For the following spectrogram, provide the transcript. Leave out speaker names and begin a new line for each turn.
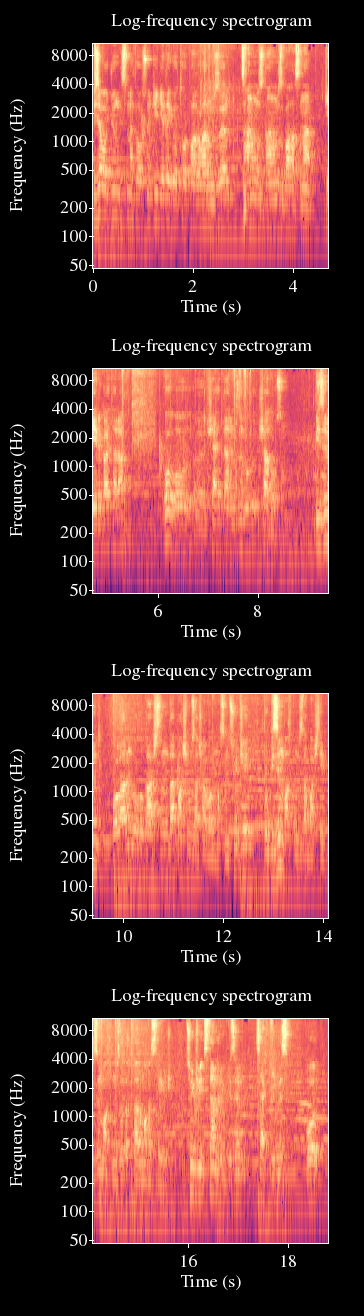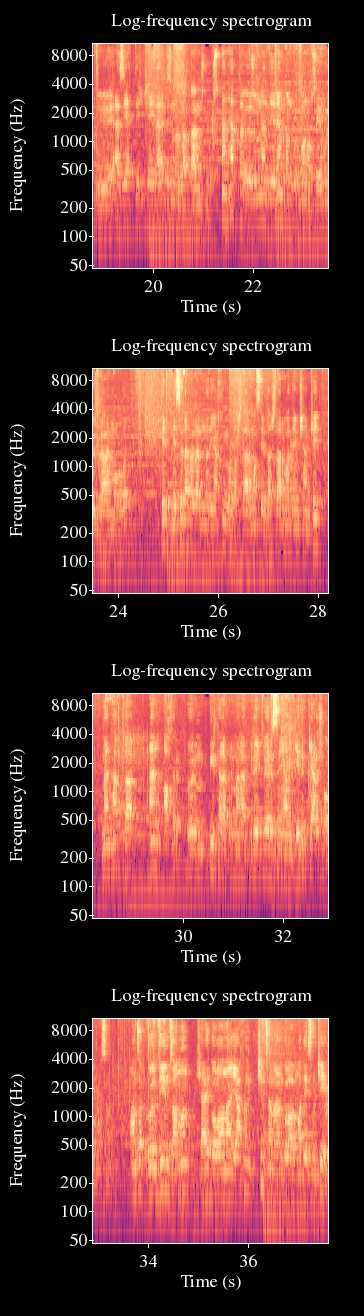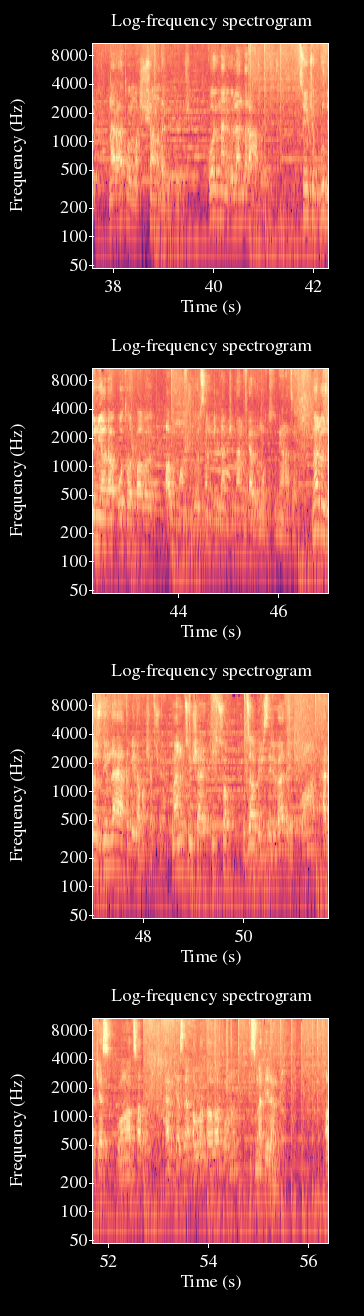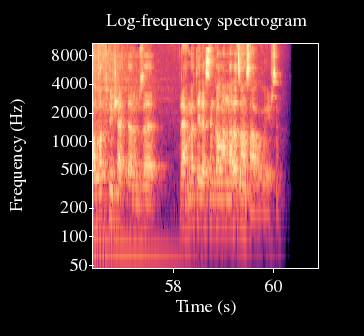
Bizə o gün qismət olsun ki, gedək o torpaqlarımızın canımız, qanımız bahasına geri qaytaraq. O, o e, şəhidlərimizin ruhu şad olsun. Bizim onların ruhu qarşısında başımız aşağı olmasın. Çünki bu bizim vaxtımızda başlayıb, bizim vaxtımızda da qurtarmaq istəyirik. Çünki istəmirik bizim çəkdiyimiz o e, əziyyətli şeyləri bizim övladlarımız görsün. Mən hətta özümdən deyirəm, mən Qurban Hüseymur İbrahimoğlu ve neçə dəfələrində də yaxın yoldaşlarıma, sirdaşlarıma demişəm ki, mən hətta ən axır ölüm bir tərəfini mənə bilet verilsin, yəni gedib gəliş olmasın. Ancaq öldüyüm zaman şəhid olana yaxın kimsə mənim qulağıma desin ki, narahat olma, Şuşanı da götürdük. Qoy mən öləndə rahat ölüm. Çünki bu dünyada o torpağı alınmamış ölsəm bilirəm ki, mənim qəbrim o tutub yanacaq. Mən öz özlüyümdə həyatı belə başa düşürəm. Mənim üçün şəhidlik çox uca bir zirvədir. Ona hər kəs ona çatır. Hər kəsə Allah Taala onu qismət eləmir. Allah bütün şəhidlərimizə rəhmət eləsin, qalanlara can sağlığı versin.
